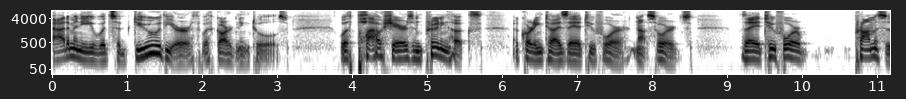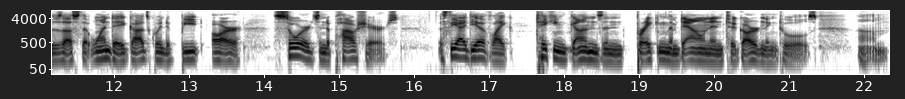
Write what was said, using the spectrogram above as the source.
Adam and Eve would subdue the earth with gardening tools, with plowshares and pruning hooks, according to Isaiah 2:4, not swords. Isaiah 2:4 promises us that one day God's going to beat our swords into plowshares. It's the idea of like taking guns and breaking them down into gardening tools. Um,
